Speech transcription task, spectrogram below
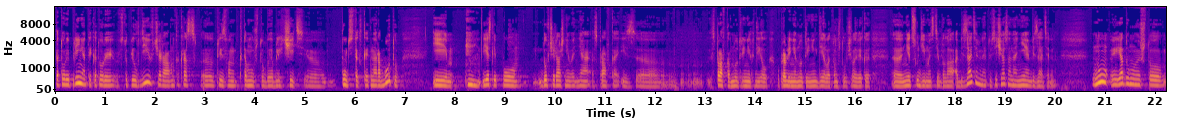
который принят и который вступил в Дию вчера, он как раз э, призван к тому, чтобы облегчить э, путь, так сказать, на работу. И если по до вчерашнего дня справка из э, справка внутренних дел, управления внутренних дел о том, что у человека э, нет судимости была обязательной, то сейчас она не обязательна. Ну, я думаю, что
